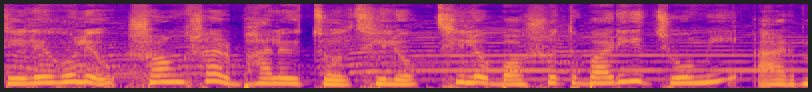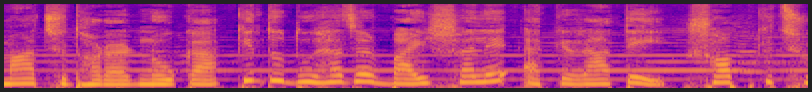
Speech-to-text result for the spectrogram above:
জেলে হলেও সংসার ভালোই চলছিল। ছিল বসত বাড়ি জমি আর মাছ ধরার নৌকা। কিন্তু দুই হাজার বাইশ সালে এক রাতেই সবকিছু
